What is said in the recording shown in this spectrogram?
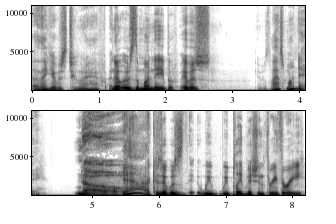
I think it was two and a half. No, it was the Monday, but it was it was last Monday. No. Yeah, because it was we we played mission three three,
